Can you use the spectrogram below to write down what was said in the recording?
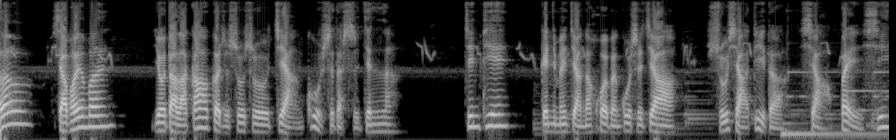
Hello，小朋友们，又到了高个子叔叔讲故事的时间了。今天给你们讲的绘本故事叫《鼠小弟的小背心》。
